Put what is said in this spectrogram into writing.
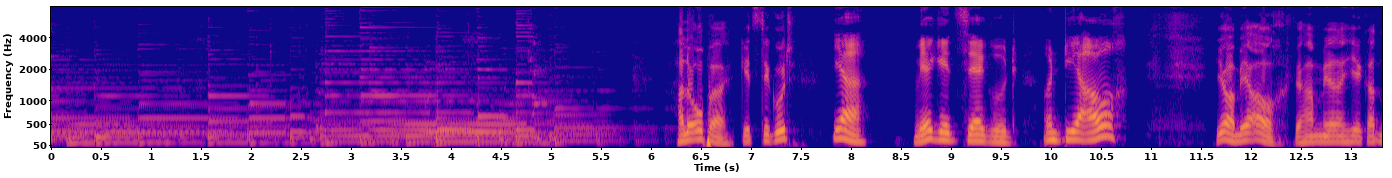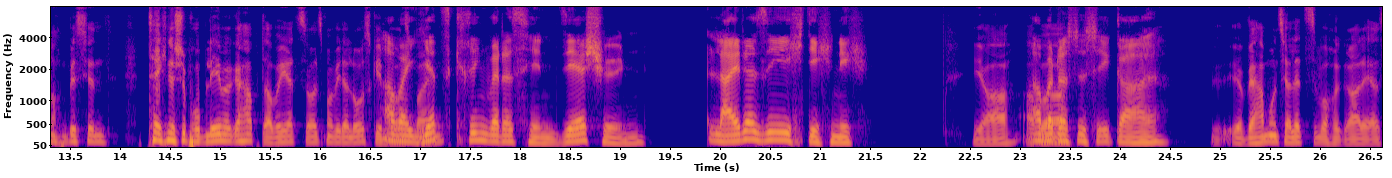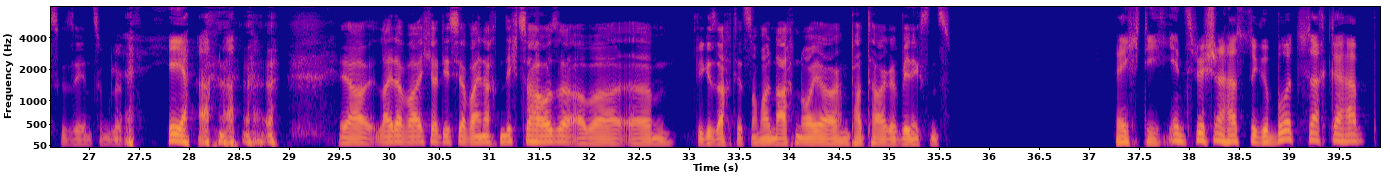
Hallo Opa, geht's dir gut? Ja, mir geht's sehr gut. Und dir auch? Ja, mir auch. Wir haben ja hier gerade noch ein bisschen technische Probleme gehabt, aber jetzt soll es mal wieder losgehen. Aber jetzt kriegen wir das hin. Sehr schön. Leider sehe ich dich nicht. Ja, aber, aber das ist egal. Ja, wir haben uns ja letzte Woche gerade erst gesehen, zum Glück. ja. ja, leider war ich ja dieses Jahr Weihnachten nicht zu Hause, aber ähm, wie gesagt, jetzt nochmal nach Neujahr ein paar Tage wenigstens. Richtig. Inzwischen hast du Geburtstag gehabt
